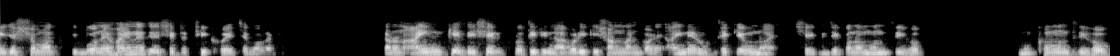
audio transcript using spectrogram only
নিজস্ব মত মনে হয় না যে সেটা ঠিক হয়েছে বলাটা। কারণ আইনকে দেশের প্রতিটি নাগরিকই সম্মান করে, আইনের ঊর্ধ্বে কেউ নয়। সে যে কোনো মন্ত্রী হোক, মুখ্যমন্ত্রী হোক,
